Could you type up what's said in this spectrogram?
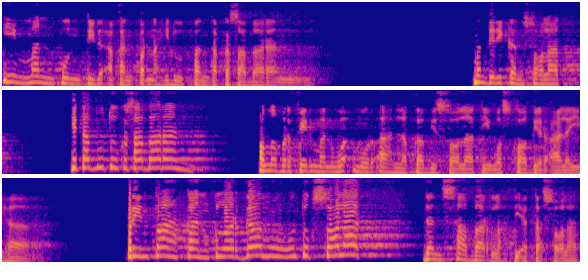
iman pun tidak akan pernah hidup tanpa kesabaran. Mendirikan sholat, kita butuh kesabaran. Allah berfirman, "Wa'mur ahlaka salati wastabir 'alaiha." Perintahkan keluargamu untuk sholat dan sabarlah di atas sholat.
